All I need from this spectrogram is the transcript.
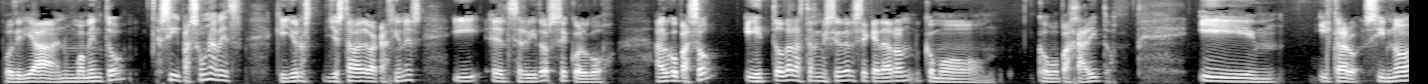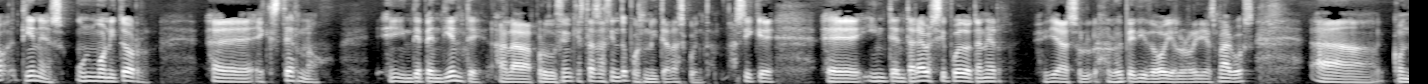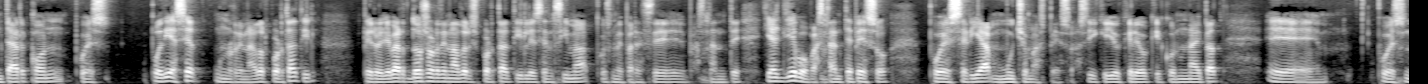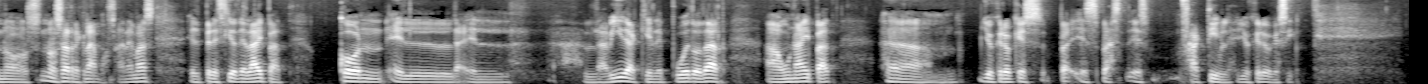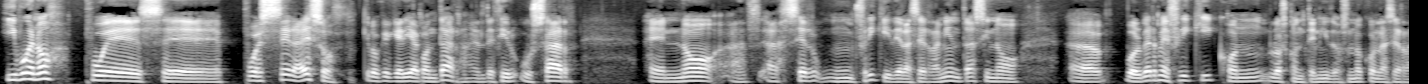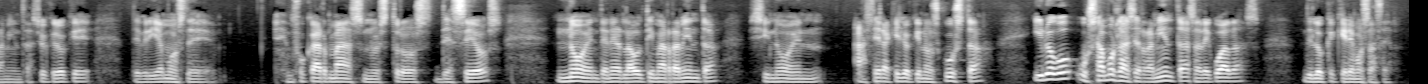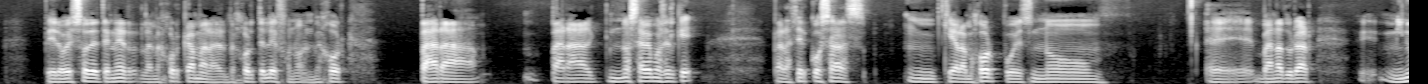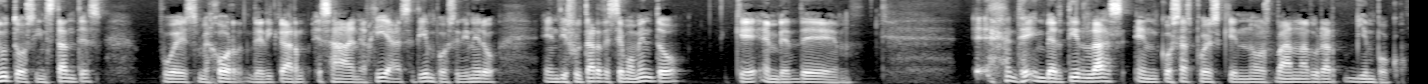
Podría en un momento Sí, pasó una vez que yo, yo estaba de vacaciones y el servidor se colgó. Algo pasó y todas las transmisiones se quedaron como, como pajarito. Y, y claro, si no tienes un monitor eh, externo independiente a la producción que estás haciendo, pues ni te das cuenta. Así que eh, intentaré ver si puedo tener, ya lo he pedido hoy a los Reyes Magos, a contar con, pues, podía ser un ordenador portátil, pero llevar dos ordenadores portátiles encima, pues me parece bastante, ya llevo bastante peso, pues sería mucho más peso. Así que yo creo que con un iPad, eh, pues nos, nos arreglamos. Además, el precio del iPad con el, el la vida que le puedo dar a un iPad, um, yo creo que es, es, es, factible, yo creo que sí. Y bueno, pues, eh, pues era eso lo que quería contar, es decir, usar, eh, no ser un friki de las herramientas, sino uh, volverme friki con los contenidos, no con las herramientas. Yo creo que deberíamos de enfocar más nuestros deseos, no en tener la última herramienta, sino en hacer aquello que nos gusta y luego usamos las herramientas adecuadas de lo que queremos hacer. Pero eso de tener la mejor cámara, el mejor teléfono, el mejor para para no sabemos el qué, para hacer cosas mm, que a lo mejor pues no eh, van a durar eh, minutos, instantes, pues mejor dedicar esa energía, ese tiempo, ese dinero en disfrutar de ese momento que en vez de de invertirlas en cosas pues que nos van a durar bien poco.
